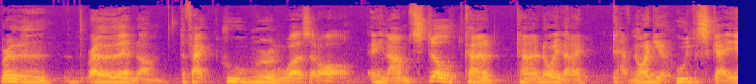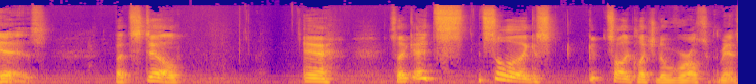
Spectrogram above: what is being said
rather than rather than um, the fact who Ruin was at all. I mean, I'm still kind of kind of annoyed that I have no idea who this guy is, but still, eh, it's like it's it's still like a good, solid collection of overall Superman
